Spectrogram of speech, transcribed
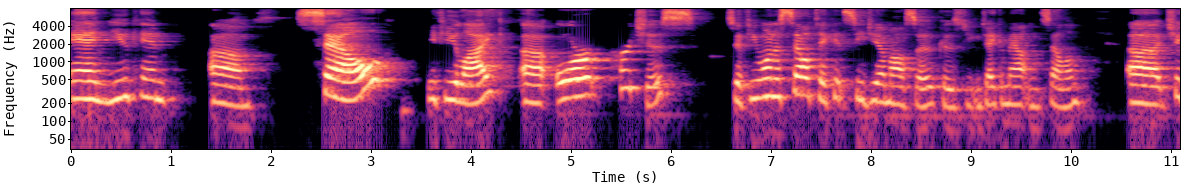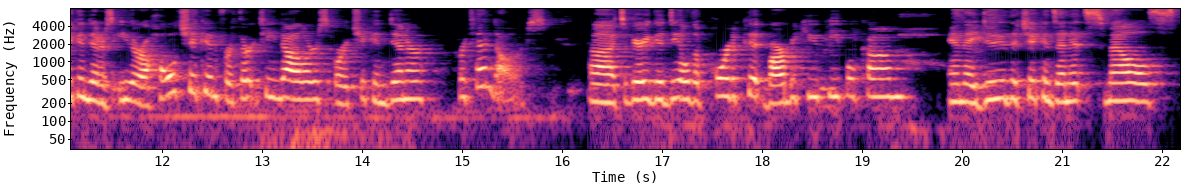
And you can um, sell if you like, uh, or purchase. So if you want to sell tickets, CGM also, because you can take them out and sell them. Uh, chicken dinners, either a whole chicken for $13 or a chicken dinner for $10. Uh, it's a very good deal. The Porta Pit barbecue people come and they do the chickens and it smells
